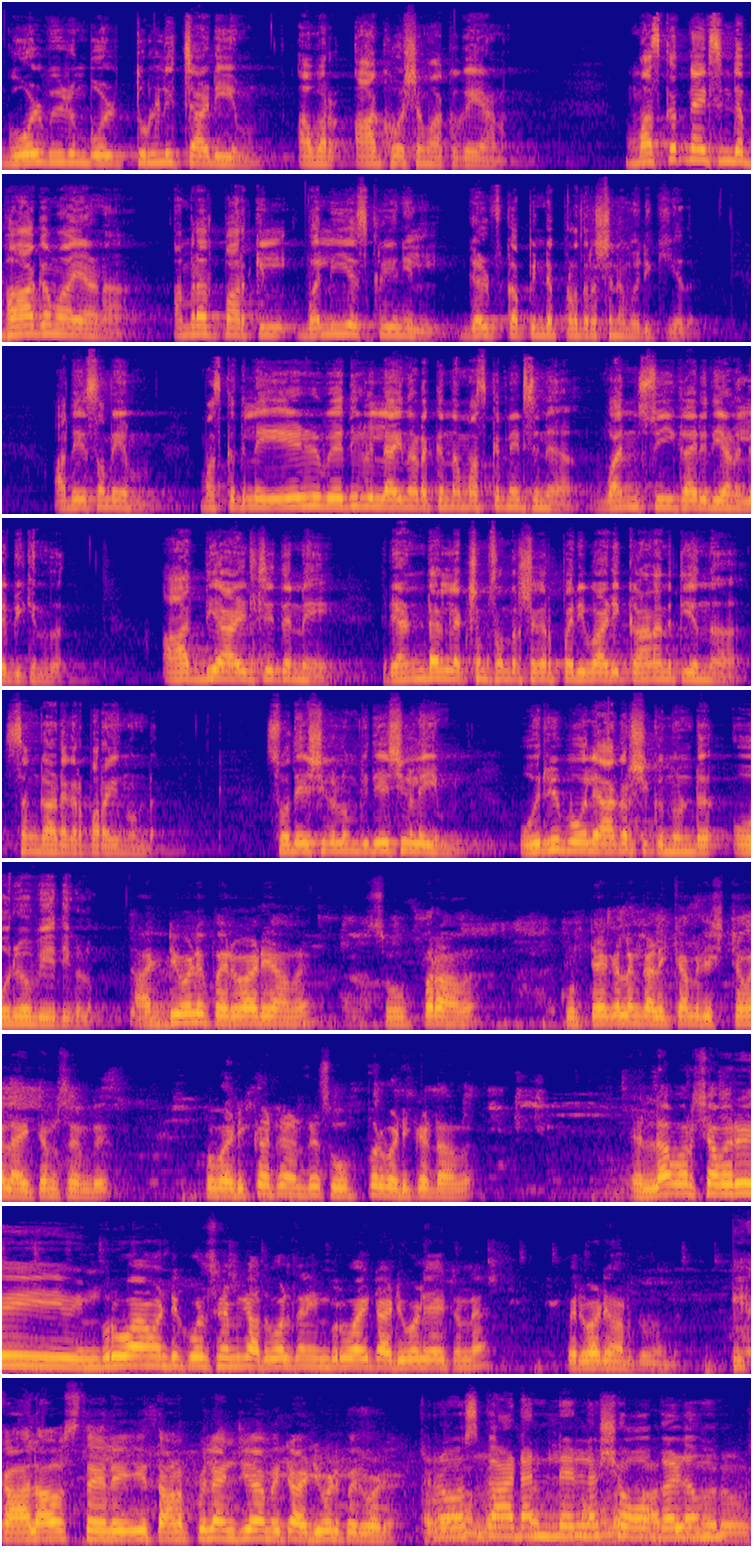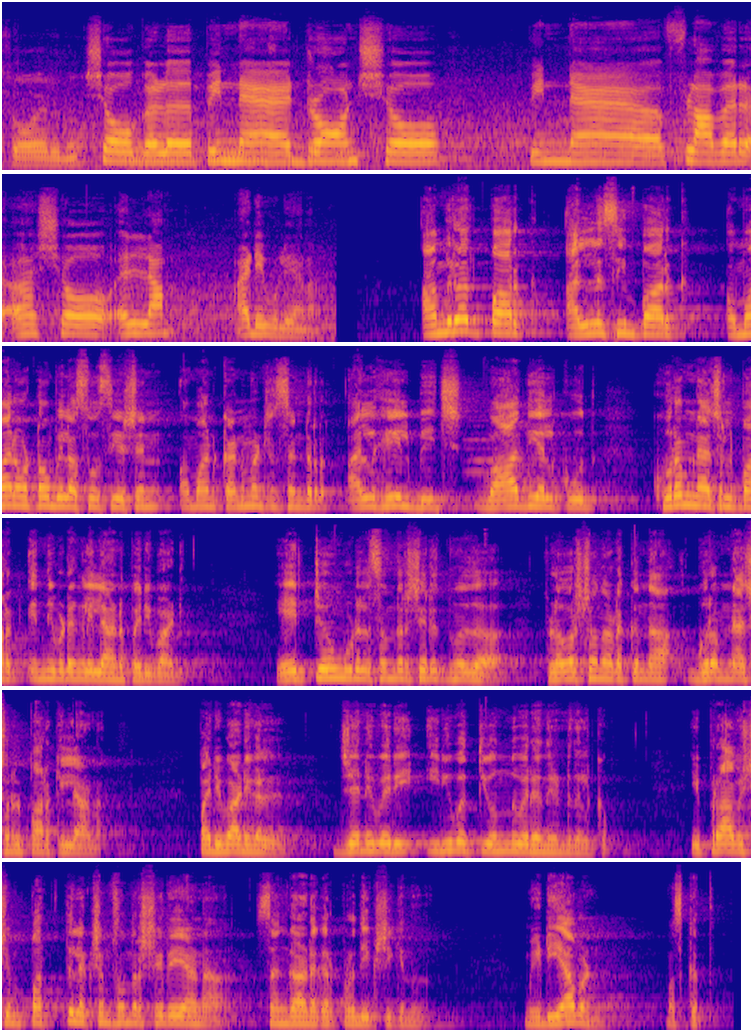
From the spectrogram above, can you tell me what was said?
ഗോൾ വീഴുമ്പോൾ തുള്ളിച്ചാടിയും അവർ ആഘോഷമാക്കുകയാണ്. മസ്കറ്റ് നൈറ്റ്സിന്റെ ഭാഗമായാണ് അമിറാത് പാർക്കിൽ വലിയ സ്ക്രീനിൽ ഗൾഫ് കപ്പിന്റെ പ്രദർശനം ഒരുക്കിയത്. അതേസമയം മസ്കത്തിലെ ഏഴ് വേദികളിലായി നടക്കുന്ന മസ്കറ്റ് നൈറ്റ്സിന് വൻ സ്വീകാര്യതയാണ് ലഭിക്കുന്നത്. ആദ്യ ആഴ്ചയിൽ തന്നെ രണ്ടര ലക്ഷം സന്ദർശകർ പരിപാടി കാണാനെത്തിയെന്ന് സംഘാടകർ പറയുന്നുണ്ട്. സ്വദേശികളും വിദേശികളെയും ഒരുപോലെ ആകർഷിക്കുന്നുണ്ട് ഓരോ വേദികളും. അടിപൊളി പരിപാടിയാണ്. സൂപ്പറാണ്. കുട്ടികൾക്കെല്ലാം കളിക്കാൻ പറ്റിയ ഇഷ്ടമുള്ള ഐറ്റംസ് ഉണ്ട്. ഇപ്പോൾ വെടിക്കെട്ടുണ്ട് സൂപ്പർ വെടിക്കെട്ടാണ്. എല്ലാ വർഷവും അവർ ഇമ്പ്രൂവ് ആവാൻ വേണ്ടി കൂടുതൽ ശ്രമിക്കും. അതുപോലെ തന്നെ ഇമ്പ്രൂവ് ആയിട്ട് അടിപൊളിയായിട്ട് തന്നെ പരിപാടി നടത്തുന്നുണ്ട്. ഈ കാലാവസ്ഥയിൽ ഈ തണുപ്പിൽ എൻജോയ് ചെയ്യാൻ പറ്റിയ അടിപൊളി പരിപാടിയാണ് റോസ് ഗാർഡനിലുള്ള ഷോകളും ഷോകൾ പിന്നെ ഡ്രോൺ ഷോ പിന്നെ ഫ്ലവർ ഷോ എല്ലാം അടിപൊളിയാണ്. Amerat park Al Naseem park Oman automobile association Oman convention centre Al Hail beach Wadi Al Khoud Qurum national park എന്നിവിടങ്ങളിലാണ് പരിപാടി. ഏറ്റവും കൂടുതൽ സന്ദർശകരെത്തുന്നത് ഫ്ലവർ ഷോ നടക്കുന്ന ഗുറം നാഷണൽ പാർക്കിലാണ്. പരിപാടികൾ ജനുവരി ഇരുപത്തിയൊന്ന് വരെ നീണ്ടു നിൽക്കും. ഇപ്രാവശ്യം പത്ത് ലക്ഷം സന്ദർശകരെയാണ് സംഘാടകർ പ്രതീക്ഷിക്കുന്നത്. Media One Muscat.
